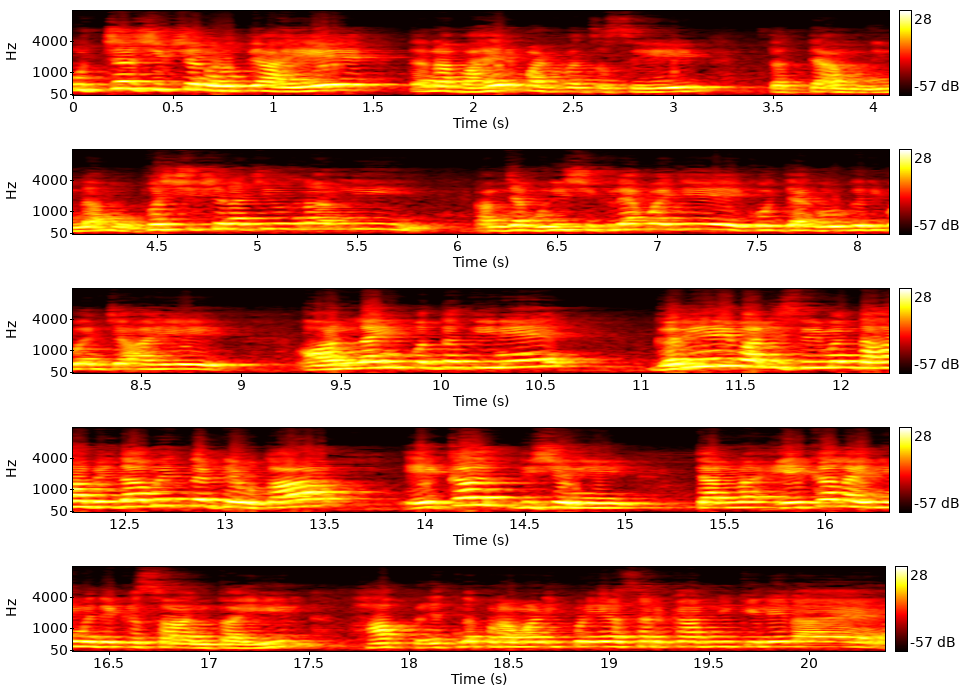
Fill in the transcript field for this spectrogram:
उच्च शिक्षण होते आहे त्यांना बाहेर पाठवायचं असेल तर त्या मुलींना मोफत शिक्षणाची योजना आणली. आमच्या मुली शिकल्या पाहिजे कोणत्या गोरगरिबांच्या आहे. ऑनलाईन पद्धतीने गरीब आणि श्रीमंत हा भेदाभेद न ठेवता एकाच दिशेने त्यांना एका लाईनीमध्ये कसं आणता येईल हा प्रयत्न प्रामाणिकपणे या सरकारने केलेला आहे.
